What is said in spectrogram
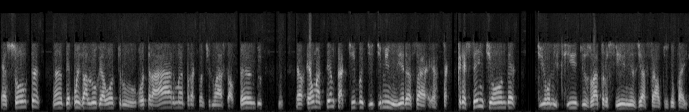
é solta, né? depois aluga outro, outra arma para continuar assaltando. É, é uma tentativa de diminuir essa, essa crescente onda de homicídios, latrocínios e assaltos no país.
